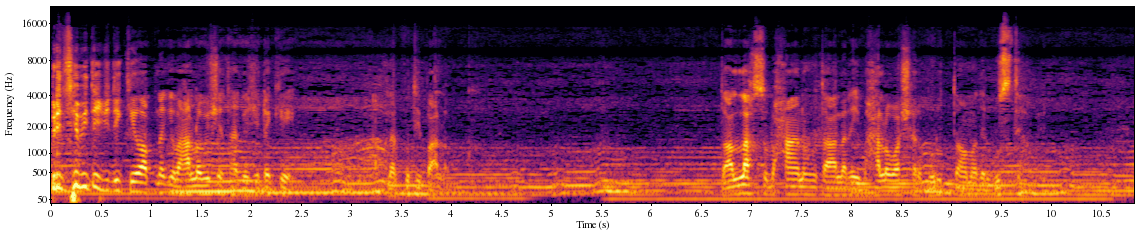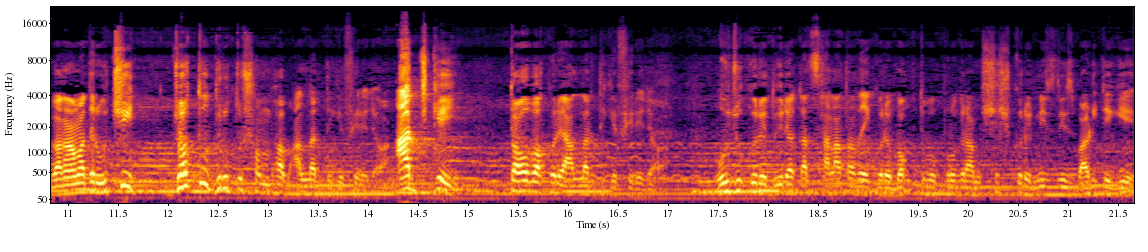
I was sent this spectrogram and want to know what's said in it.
পৃথিবীতে যদি কেউ আপনাকে ভালোবেসে থাকে, সেটা কে? আপনার প্রতিপালক। তো আল্লাহ তাআলার এই ভালোবাসার গুরুত্ব আমাদের বুঝতে হবে। এবং আমাদের উচিত যত দ্রুত সম্ভব আল্লাহর দিকে ফিরে যাওয়া। আজকেই তওবা করে আল্লাহর দিকে ফিরে যাওয়া। উজু করে দুই রাকাত সালাত আদায় করে বক্তব্য প্রোগ্রাম শেষ করে নিজ নিজ বাড়িতে গিয়ে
